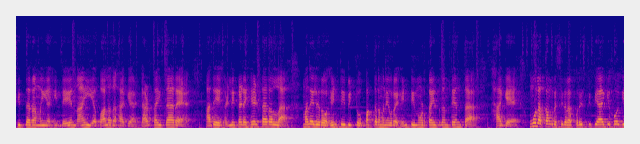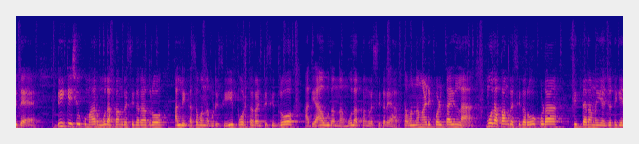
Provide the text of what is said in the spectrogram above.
ಸಿದ್ದರಾಮಯ್ಯ ಹಿಂದೆ ನಾಯಿಯ ಬಾಲದ ಹಾಗೆ ಅಡ್ಡಾಡ್ತಾ ಇದ್ದಾರೆ. ಅದೇ ಹಳ್ಳಿ ಕಡೆ ಹೇಳ್ತಾರಲ್ಲ, ಮನೆಯಲ್ಲಿರೋ ಹೆಂಡತಿ ಬಿಟ್ಟು ಪಕ್ಕದ ಮನೆಯವರ ಹೆಂಡತಿ ನೋಡ್ತಾ ಇದ್ರಂತೆ ಅಂತ. ಹಾಗೆ ಮೂಲ ಕಾಂಗ್ರೆಸ್ಸಿಗರ ಪರಿಸ್ಥಿತಿ ಆಗಿ ಹೋಗಿದೆ. ಡಿ ಕೆ ಶಿವಕುಮಾರ್ ಮೂಲ ಕಾಂಗ್ರೆಸ್ಸಿಗರಾದರೂ ಅಲ್ಲಿ ಕಸವನ್ನು ಗುಡಿಸಿ ಪೋಸ್ಟರ್ ಅಂಟಿಸಿದ್ರು ಅದ್ಯಾವುದನ್ನು ಮೂಲ ಕಾಂಗ್ರೆಸ್ಸಿಗರೇ ಅರ್ಥವನ್ನು ಮಾಡಿಕೊಳ್ತಾ ಇಲ್ಲ. ಮೂಲ ಕಾಂಗ್ರೆಸ್ಸಿಗರು ಕೂಡ ಸಿದ್ದರಾಮಯ್ಯ ಜೊತೆಗೆ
